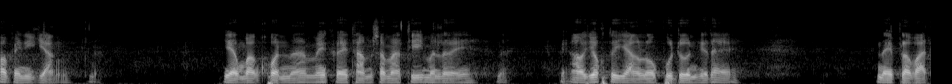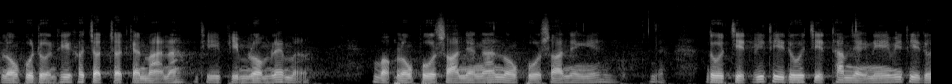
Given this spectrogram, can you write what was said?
ก็เป็นอีกอย่าง อย่างบางคนนะไม่เคยทำสมาธิมาเลยนะเอายกตัวอย่างหลวงปู่ดูลก็ได้ ในประวัติหลวงปู่ดูลที่เขาจดจดกันมานะที่พิมพ์รวมเล่มบอกหลวงปู่สอนอย่างนั้นหลวงปู่สอนอย่างนี้ดูจิตวิธีดูจิตทำอย่างนี้ วิธีดู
